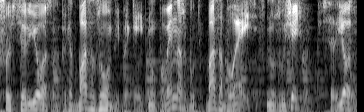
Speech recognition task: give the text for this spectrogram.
щось серйозне. Наприклад, база зомбі, прикинь. Ну, повинна ж бути. База блейзів. Ну, звучить хоч серйозно.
